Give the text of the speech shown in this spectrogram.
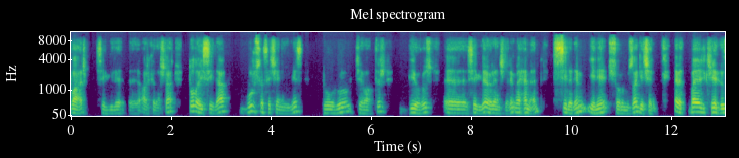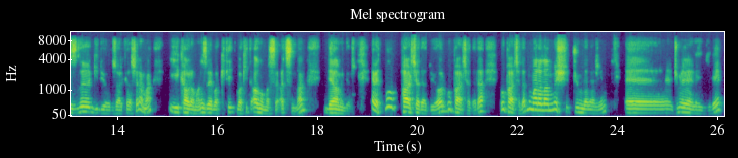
var sevgili e, arkadaşlar. Dolayısıyla Bursa seçeneğimiz doğru cevaptır diyoruz e, sevgili öğrencilerim ve hemen silelim yeni sorumuza geçelim. Evet belki hızlı gidiyoruz arkadaşlar ama iyi kavramanız ve vakit, vakit almaması açısından devam ediyoruz. Evet bu parçada diyor bu parçada da bu parçada numaralanmış cümlelerin e, cümlelerle ilgili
